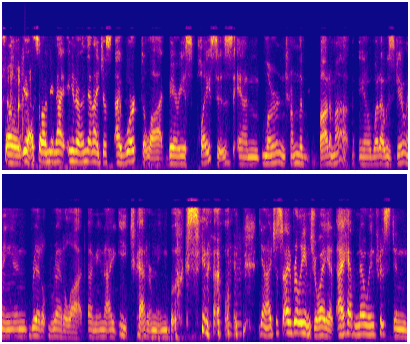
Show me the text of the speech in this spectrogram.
So yeah. So I mean, I you know, and then I just I worked a lot, various places, and learned from the bottom up, you know, what I was doing, and read read a lot. I mean, I eat patterning books, you know. Mm-hmm. And, you know, I just I really enjoy it. I have no interest in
